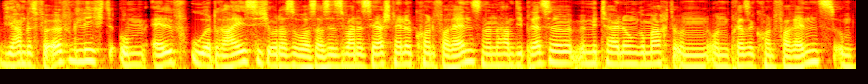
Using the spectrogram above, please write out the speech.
die haben das veröffentlicht um 11.30 Uhr oder sowas. Also es war eine sehr schnelle Konferenz. Und dann haben die Pressemitteilungen gemacht und, und Pressekonferenz um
